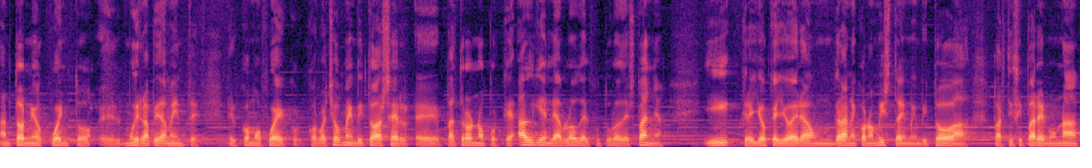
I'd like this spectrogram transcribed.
Antonio, cuento eh, muy rápidamente el cómo fue. Gorbachev me invitó a ser eh, patrono porque alguien le habló del futuro de España y creyó que yo era un gran economista y me invitó a participar en una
